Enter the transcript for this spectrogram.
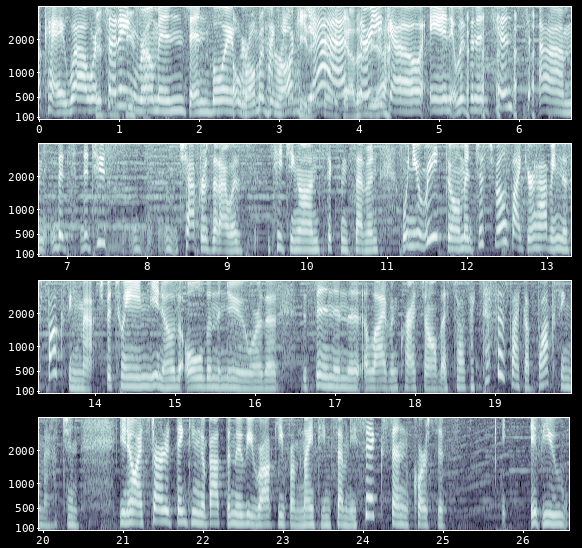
Okay, well, we're studying. Romans, and boy, Oh, Romans and Rocky, Yes, there yeah. you go. And it was an intense. um, the the two chapters that I was teaching on, six and seven. When you read through them, it just feels like you're having this boxing match between you know the old and the new, or the the sin and the alive in Christ, and all this. So I was like, this is like a boxing match, and you know, I started thinking about the movie Rocky from 1976, and of course, if if you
